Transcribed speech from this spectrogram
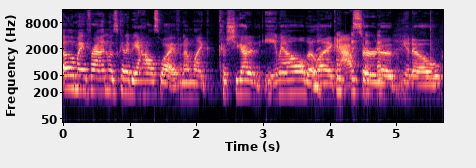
oh, my friend was going to be a housewife. And I'm like, because she got an email that like asked her to, you know.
